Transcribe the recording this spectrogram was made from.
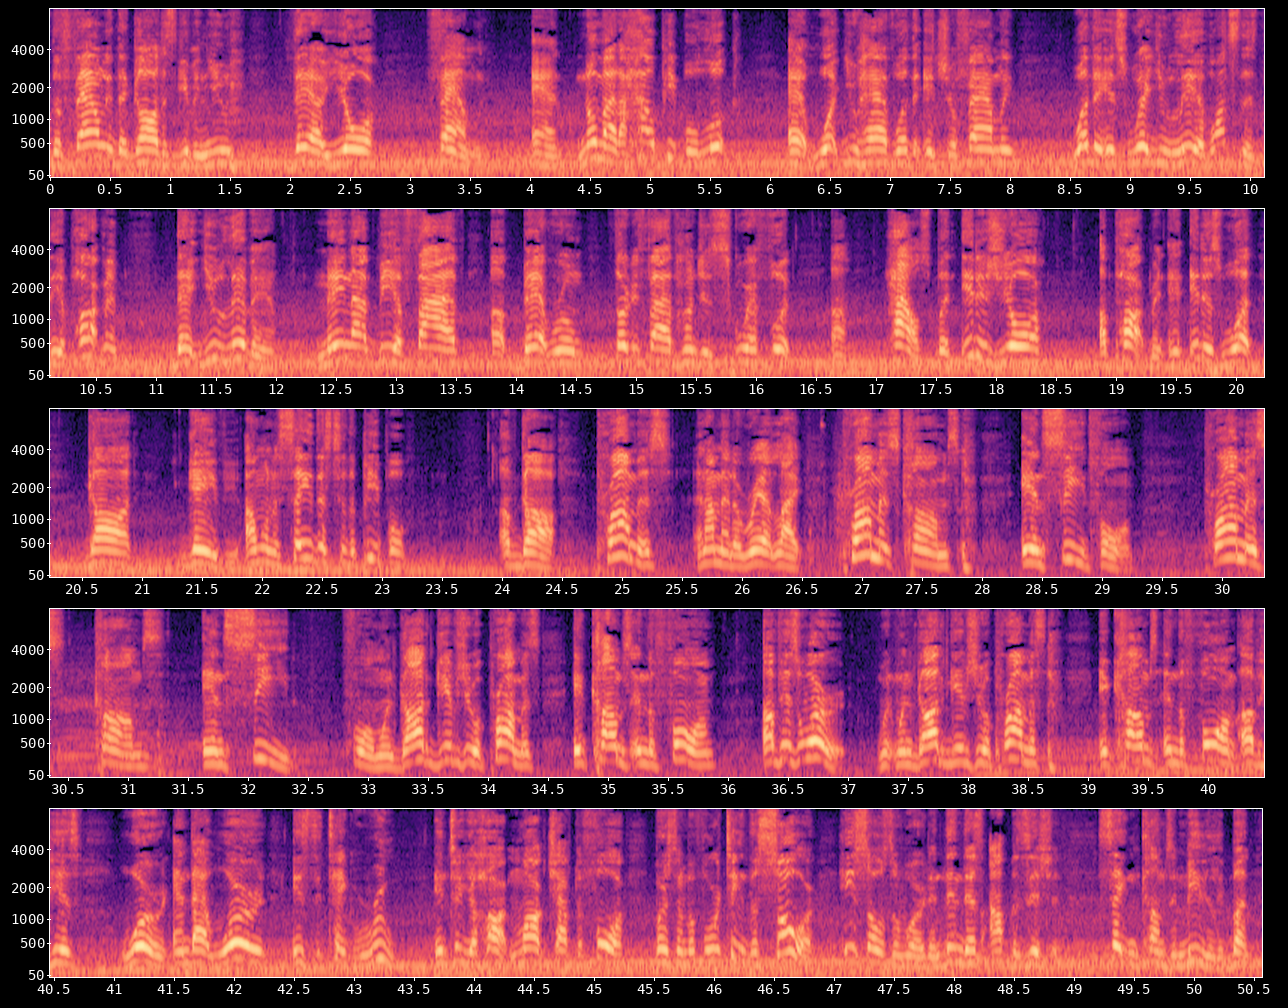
The family that God has given you, they are your family. And no matter how people look at what you have, whether it's your family, whether it's where you live, watch this the apartment that you live in may not be a five uh, bedroom, 3,500 square foot uh, house, but it is your apartment and it is what God gave you. I want to say this to the people of God. Promise, and I'm in a red light, promise comes in seed form. Promise comes in seed form. When God gives you a promise, it comes in the form of His word. When, when God gives you a promise, it comes in the form of His word. And that word is to take root into your heart. Mark chapter 4, verse number 14. The sower, he sows the word, and then there's opposition. Satan comes immediately. But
